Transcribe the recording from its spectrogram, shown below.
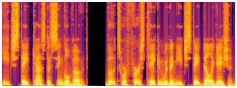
Each state cast a single vote. Votes were first taken within each state delegation.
